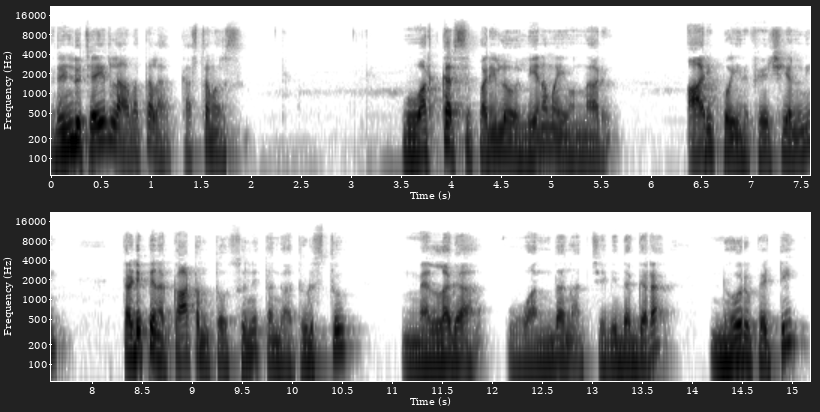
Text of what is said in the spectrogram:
రెండు చైర్ల అవతల కస్టమర్స్ వర్కర్స్ పనిలో లీనమై ఉన్నారు. ఆరిపోయిన ఫేషియల్ని తడిపిన కాటన్తో సున్నితంగా తుడుస్తూ మెల్లగా వందన చెవి దగ్గర నోరు పెట్టి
